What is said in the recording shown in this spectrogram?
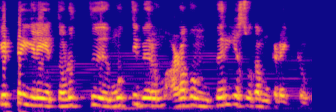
கிட்டையிலே தொடுத்து முத்தி பெறும் அளவும் பெரிய சுகம் கிடைக்கும்.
